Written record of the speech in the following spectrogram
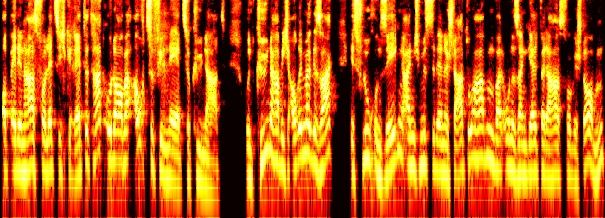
ob er den HSV letztlich gerettet hat oder ob er auch zu viel Nähe zu Kühne hat. Und Kühne, habe ich auch immer gesagt, ist Fluch und Segen. Eigentlich müsste der eine Statue haben, weil ohne sein Geld wäre der HSV gestorben.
